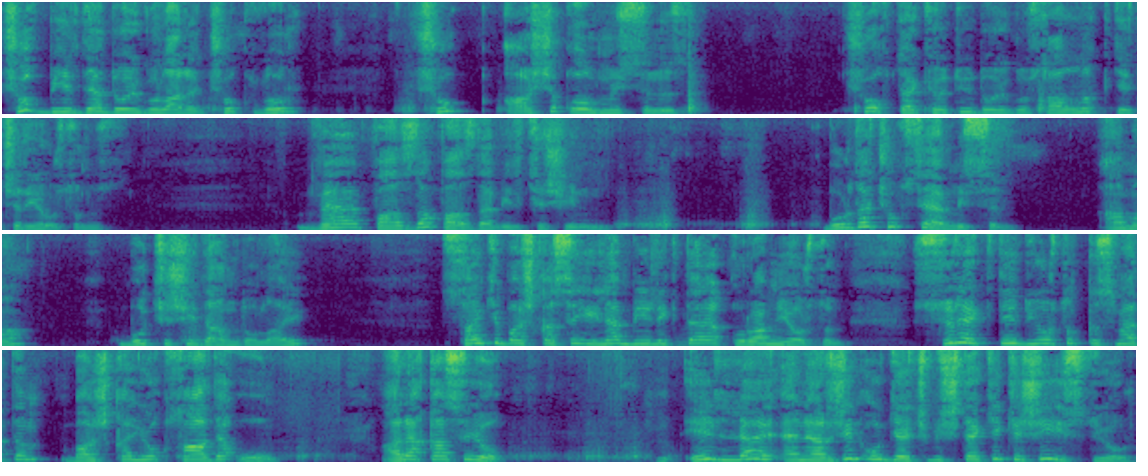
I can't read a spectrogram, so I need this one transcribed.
Çok bir de duyguları çok zor. Çok aşık olmuşsunuz. Çok da kötü duygusallık geçiriyorsunuz. Ve fazla fazla bir kişinin. Burada çok sevmişsin. Ama bu kişiden dolayı sanki başkası ile birlikte kuramıyorsun. Sürekli diyorsun kısmetim başka yok sade o. Alakası yok. İlla enerjin o geçmişteki kişi istiyor.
